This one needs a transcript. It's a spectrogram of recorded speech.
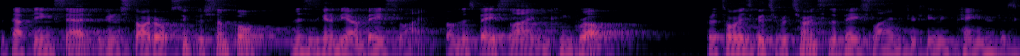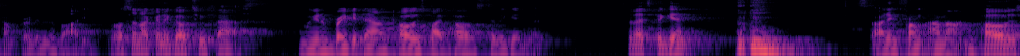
with that being said, we're going to start off super simple, and this is going to be our baseline. From this baseline, you can grow, but it's always good to return to the baseline if you're feeling pain or discomfort in the body. We're also not going to go too fast. And we're going to break it down pose by pose to begin with. So let's begin. Starting from our mountain pose,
